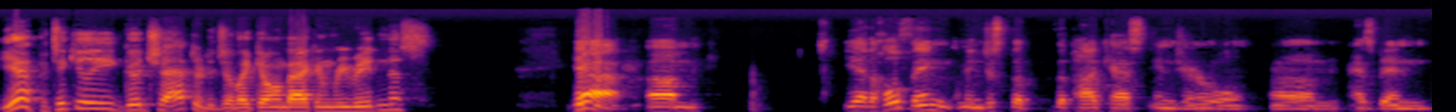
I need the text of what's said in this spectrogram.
Yeah, particularly good chapter. Did you like going back and rereading this? Yeah, um, yeah. The whole thing. I mean, just the the podcast in general um, has been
